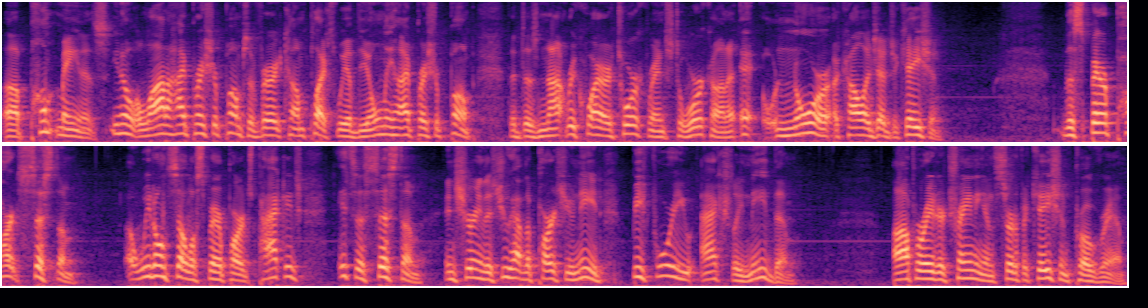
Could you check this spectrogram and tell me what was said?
Uh, pump maintenance. You know, a lot of high pressure pumps are very complex. We have the only high pressure pump that does not require a torque wrench to work on it, eh, nor a college education. The spare parts system. Uh, we don't sell a spare parts package, it's a system ensuring that you have the parts you need before you actually need them. Operator training and certification program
